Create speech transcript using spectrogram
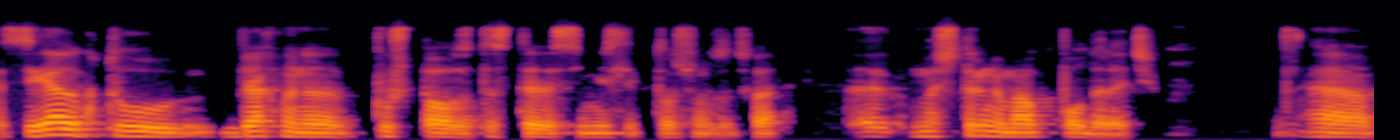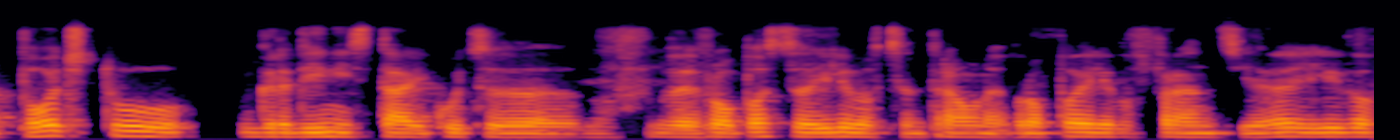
Сега, докато бяхме на пуш паузата с тебе, си мислех точно за това. Е, ма ще тръгна малко по-далече. А, повечето градини, стаи, които са в Европа, са или в Централна Европа, или в Франция, или в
